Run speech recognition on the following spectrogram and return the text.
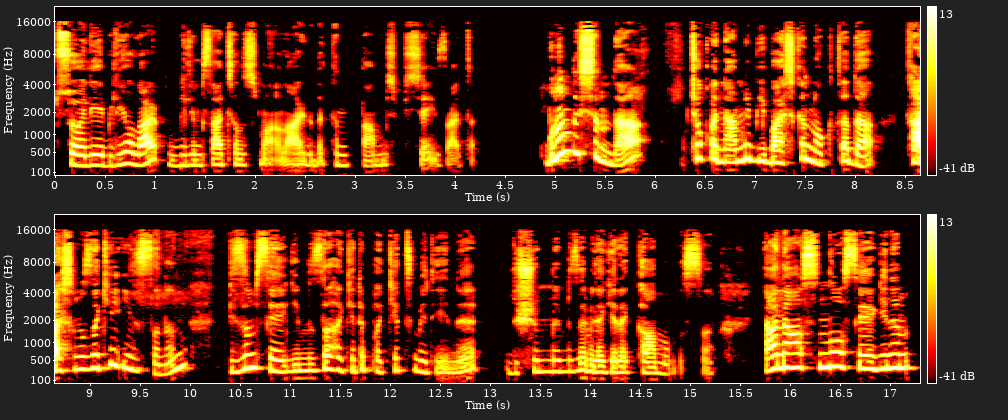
söyleyebiliyorlar. Bilimsel çalışmalarda da kanıtlanmış bir şey zaten. Bunun dışında çok önemli bir başka nokta da karşımızdaki insanın bizim sevgimizi hak edip hak etmediğini düşünmemize bile gerek kalmaması. Yani aslında o sevginin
